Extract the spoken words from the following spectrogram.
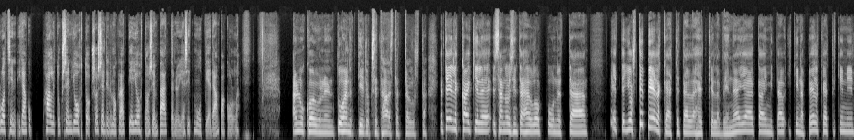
Ruotsin ikään kuin hallituksen johto, sosiaalidemokraattien johto on sen päättänyt ja sitten muut viedään pakolla. Anu Koivunen, tuhannet kiitokset haastattelusta. Ja teille kaikille sanoisin tähän loppuun, että, että jos te pelkäätte tällä hetkellä Venäjää tai mitä ikinä pelkäättekin, niin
